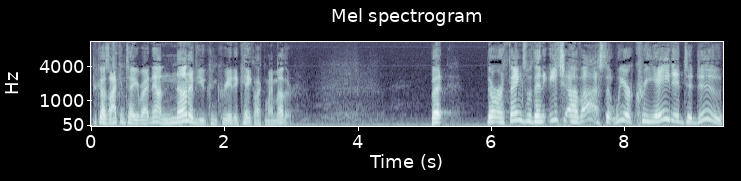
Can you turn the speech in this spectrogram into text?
because I can tell you right now, none of you can create a cake like my mother. But there are things within each of us that we are created to do,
